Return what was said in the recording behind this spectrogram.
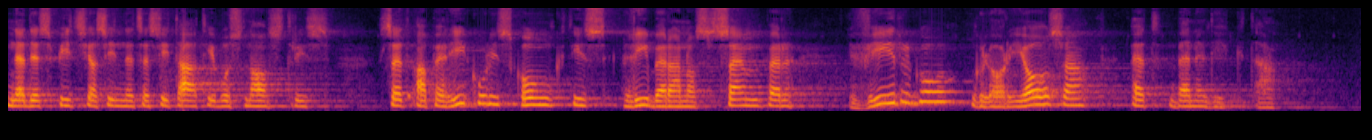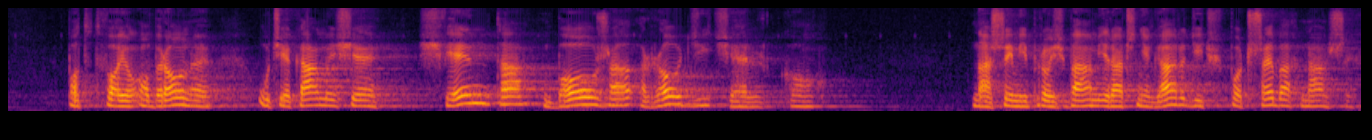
ne despicias in necessitatibus nostris, sed a periculis cunctis libera nos semper, Virgo gloriosa et benedicta. Pod Twoją obronę uciekamy się, święta Boża Rodzicielko. Naszymi prośbami racz nie gardzić w potrzebach naszych,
